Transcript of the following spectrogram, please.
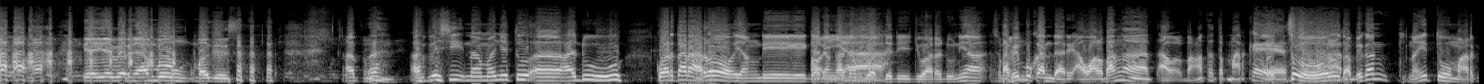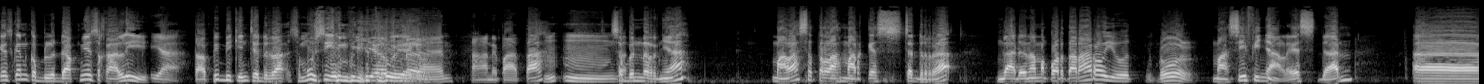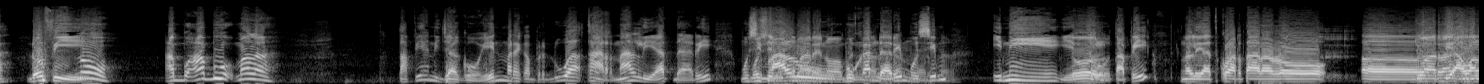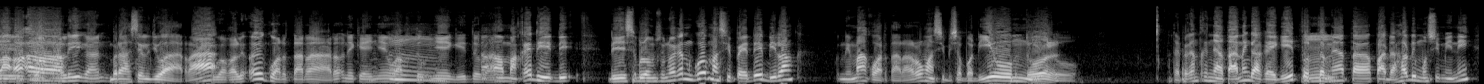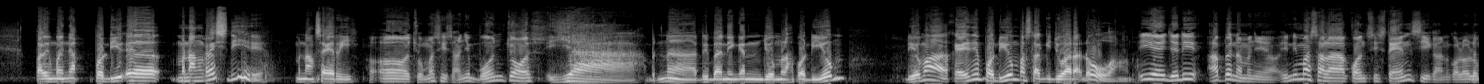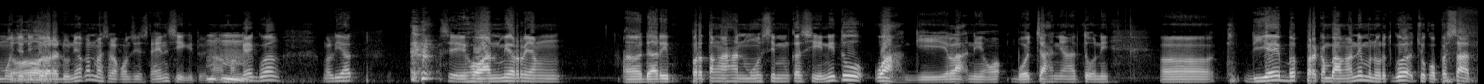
ya ya biar nyambung bagus. apa apa sih namanya tuh eh, aduh Quartararo yang digadang-gadang Oh, iya. buat jadi juara dunia Semen- tapi bukan dari awal banget. Awal banget tetap Marquez. betul kan? tapi kan nah itu Marquez kan kebeledaknya sekali Iya. tapi bikin cedera semusim Iya, gitu ya benar. kan Tangannya patah. Mm-mm. Sebenarnya malah setelah Marquez cedera nggak ada nama Quartararo Yud. betul Masih Vinales dan eh Dovi. no abu-abu malah Tapi yang dijagoin mereka berdua karena lihat dari musim, Musim lalu, kemarin, oh, bukan benar, dari benar, musim benar, ini gitu. Betul. Tapi ngelihat Quartararo eh, Juara di awal di ah, dua ah, kali kan. berhasil juara. Dua kali, eh Quartararo nih kayaknya waktunya gitu kan. makanya di di di sebelum sebelumnya kan gue masih pede bilang ini mah Quartararo masih bisa podium Betul. gitu. Tapi kan kenyataannya nggak kayak gitu Hmm. ternyata. Padahal di musim ini paling banyak podium eh, menang race dia ya, menang seri. Oh, oh, cuma sisanya boncos. Iya, benar. Dibandingkan jumlah podium, dia mah kayaknya podium pas lagi juara doang. Iya, jadi apa namanya ya? Ini masalah konsistensi kan. Kalau lo mau jadi juara dunia kan masalah konsistensi gitu. Nah, Mm-mm. makanya gua ngelihat si Juan Mir yang eh, dari pertengahan musim ke sini tuh wah gila nih oh, bocahnya tuh nih. Eh, dia perkembangannya menurut gua cukup pesat.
